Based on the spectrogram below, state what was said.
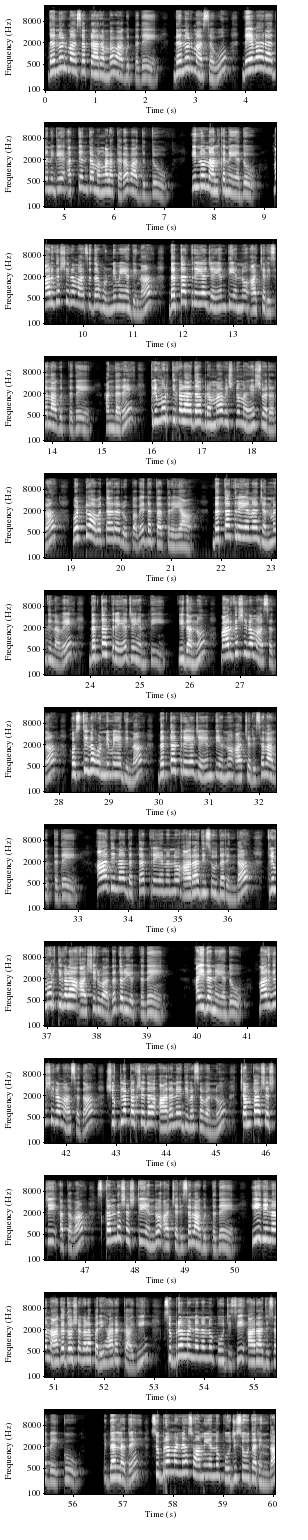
ಧನುರ್ಮಾಸ ಪ್ರಾರಂಭವಾಗುತ್ತದೆ. ಧನುರ್ಮಾಸವು ದೇವಾರಾಧನೆಗೆ ಅತ್ಯಂತ ಮಂಗಳಕರವಾದದ್ದು. ಇನ್ನು ನಾಲ್ಕನೆಯದು ಮಾರ್ಗಶಿರ ಮಾಸದ ಹುಣ್ಣಿಮೆಯ ದಿನ ದತ್ತಾತ್ರೇಯ ಜಯಂತಿಯನ್ನು ಆಚರಿಸಲಾಗುತ್ತದೆ. ಅಂದರೆ ತ್ರಿಮೂರ್ತಿಗಳಾದ ಬ್ರಹ್ಮ, ವಿಷ್ಣು, ಮಹೇಶ್ವರರ ಒಟ್ಟು ಅವತಾರ ರೂಪವೇ ದತ್ತಾತ್ರೇಯ. ದತ್ತಾತ್ರೇಯನ ಜನ್ಮದಿನವೇ ದತ್ತಾತ್ರೇಯ ಜಯಂತಿ. ಇದನ್ನು ಮಾರ್ಗಶಿರ ಮಾಸದ ಹೊಸ್ತಿಲ ಹುಣ್ಣಿಮೆಯ ದಿನ ದತ್ತಾತ್ರೇಯ ಜಯಂತಿಯನ್ನು ಆಚರಿಸಲಾಗುತ್ತದೆ. ಆ ದಿನ ದತ್ತಾತ್ರೇಯನನ್ನು ಆರಾಧಿಸುವುದರಿಂದ ತ್ರಿಮೂರ್ತಿಗಳ ಆಶೀರ್ವಾದ ದೊರೆಯುತ್ತದೆ. ಐದನೆಯದು, ಮಾರ್ಗಶಿರ ಮಾಸದ ಶುಕ್ಲ ಪಕ್ಷದ ಆರನೇ ದಿವಸವನ್ನು ಚಂಪಾಷಷ್ಠಿ ಅಥವಾ ಸ್ಕಂದಷಷ್ಠಿ ಎಂದು ಆಚರಿಸಲಾಗುತ್ತದೆ. ಈ ದಿನ ನಾಗದೋಷಗಳ ಪರಿಹಾರಕ್ಕಾಗಿ ಸುಬ್ರಹ್ಮಣ್ಯನನ್ನು ಪೂಜಿಸಿ ಆರಾಧಿಸಬೇಕು. ಇದಲ್ಲದೆ ಸುಬ್ರಹ್ಮಣ್ಯ ಸ್ವಾಮಿಯನ್ನು ಪೂಜಿಸುವುದರಿಂದ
